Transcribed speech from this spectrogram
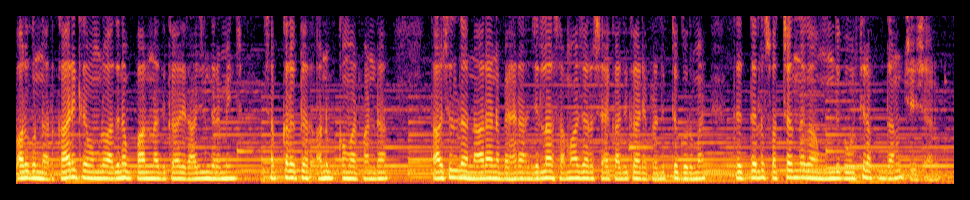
పాల్గొన్నారు. కార్యక్రమంలో అదనపు పాలనాధికారి రాజేంద్ర మింజ్ సబ్ కలెక్టర్ అనూప్ కుమార్ పండా తహసీల్దార్ నారాయణ బెహ్రా జిల్లా సమాచార శాఖ అధికారి ప్రదీప్త గురుమై తదితరులు స్వచ్ఛందంగా ముందుకు వచ్చి రక్తదానం చేశారు.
